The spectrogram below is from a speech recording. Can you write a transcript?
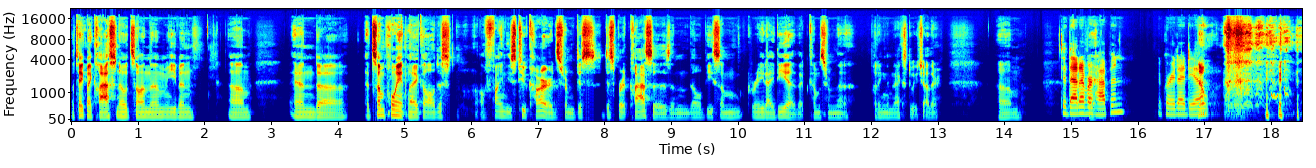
I'll take my class notes on them even. Um, and uh, at some point, like I'll just I'll find these two cards from dis- disparate classes, and there'll be some great idea that comes from the putting them next to each other. Um, Did that ever but, happen? A great idea. No.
